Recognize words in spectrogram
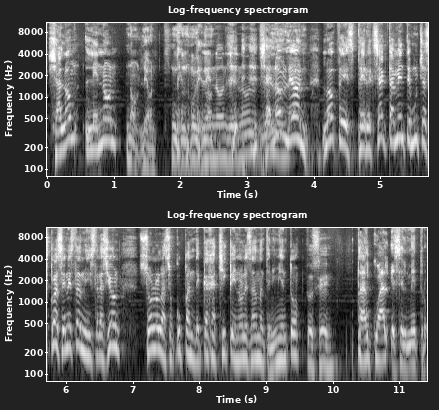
Shalom Lenón, no, León. Lenón, Lenón, Lenón, Shalom León López, pero exactamente muchas cosas en esta administración solo las ocupan de caja chica y no les dan mantenimiento. Pues sí. Tal cual es el metro.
